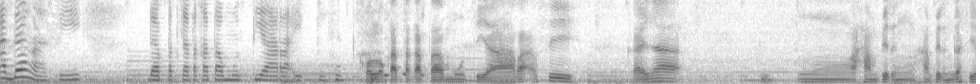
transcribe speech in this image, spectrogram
ada nggak sih dapat kata-kata mutiara itu? kalau kata-kata mutiara sih kayaknya mm, hampir hampir enggak sih.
